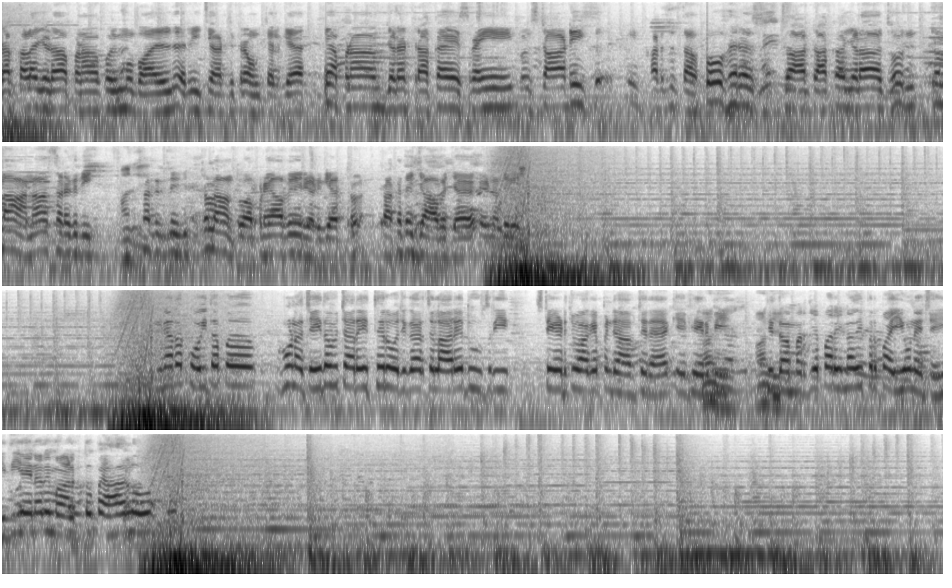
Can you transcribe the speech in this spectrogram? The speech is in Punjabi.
ਟਰੱਕ ਵਾਲਾ ਜਿਹੜਾ ਆਪਣਾ ਕੋਈ ਮੋਬਾਈਲ ਰੀਚਾਰਜ ਕਰਾਉਣ ਚਲ ਗਿਆ ਇਹ ਆਪਣਾ ਜਿਹੜਾ ਟਰੱਕ ਹੈ ਇਸ ਰਾਹੀਂ ਸਟਾਰਟ ਹੀ ਖੜ ਦਿੱਤਾ। ਉਹ ਫਿਰ ਸਟਾਰ ਟਰੱਕ ਜਿਹੜਾ ਢਲਾਨ ਆ ਸੜਕ ਦੀ। ਸੜਕ ਦੀ ਢਲਾਨ ਤੋਂ ਆਪਣੇ ਆਪ ਹੀ ਰੜ ਗਿਆ ਟਰ- ਟਰੱਕ ਤੇ ਜਾ ਵੱਜਾ ਇਹਨਾਂ ਦੇ ਵਿੱਚ। ਇਹਨਾਂ ਦਾ ਕੋਈ ਤਾਂ ਪ- ਹੋਣਾ ਚਾਹੀਦਾ ਵਿਚਾਰੇ ਇੱਥੇ ਰੋਜ਼ਗਾਰ ਚਲਾ ਰਹੇ ਦੂਸਰੀ ਸਟੇਟ 'ਚ ਆ ਕੇ ਪੰਜਾਬ 'ਚ ਰਹਿ ਕੇ ਫਿਰ ਵੀ ਹਾਂਜੀ, ਹਾਂਜੀ। ਜਿੱਦਾਂ ਮਰਜ਼ੀ ਪਰ ਇਹਨਾਂ ਦੀ ਭਰਪਾਈ ਹੋਣੀ ਚਾਹੀਦੀ ਹੈ ਇਹਨਾਂ ਦੇ ਮਾਲਕ ਤੋਂ ਪੈਸਾ ਲਓ।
